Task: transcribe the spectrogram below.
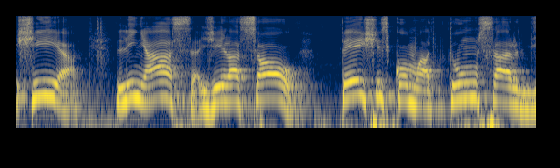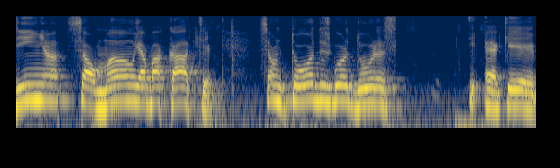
chia, linhaça, girassol, peixes como atum, sardinha, salmão e abacate. São todas gorduras é, que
